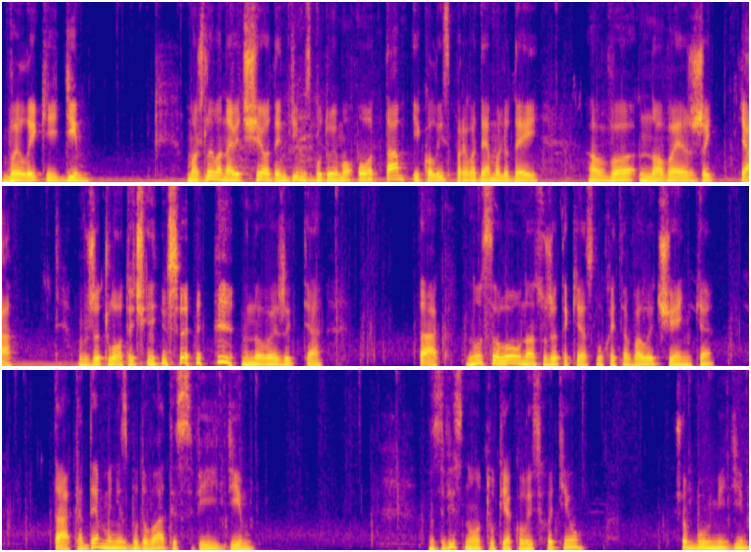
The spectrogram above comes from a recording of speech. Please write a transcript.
великий дім. Можливо, навіть ще один дім збудуємо от там і колись переведемо людей в нове життя. В житло, точніше, в нове життя. Так, ну село у нас уже таке, слухайте, величеньке. Так, а де б мені збудувати свій дім? Звісно, тут я колись хотів, щоб був мій дім,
